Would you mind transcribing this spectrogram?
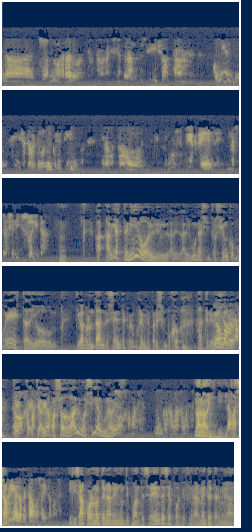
era, che, a mí me agarraron, yo estaba llegando al auto, sí, yo estaba comiendo, sí, yo estaba tomando el colectivo, éramos todos, ninguno se podía creer, una situación insólita. ¿Ha- ¿Habías tenido al- al- alguna situación como esta? Digo, te iba a preguntar antecedentes, pero por ahí me parece un poco atrevido. No, no, ¿Te, no, te- jamás, te había jamás. pasado algo así alguna vez? No, jamás, nunca, jamás, jamás. No, no, y, y- y La quizá, mayoría de los que estábamos ahí jamás. y quizá por no tener ningún tipo de antecedentes es porque finalmente termina...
